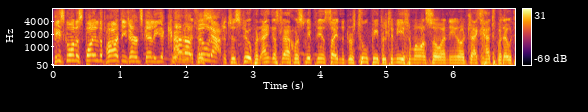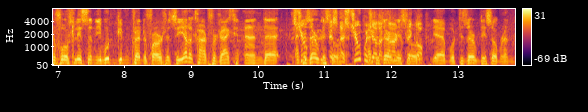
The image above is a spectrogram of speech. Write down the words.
he's going to spoil the party, Terence Kelly. You cannot was, do that. It was stupid. Angus Clark was slipping inside, and there was two people to meet him also. And you know, Jack had to put out the first listen. You wouldn't give him credit for it. It's a yellow card for Jack, and, uh, and Stupid- deservedly it's so. a stupid And yellow card deservedly to pick so. up. Yeah, but deservedly so, Brendan.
